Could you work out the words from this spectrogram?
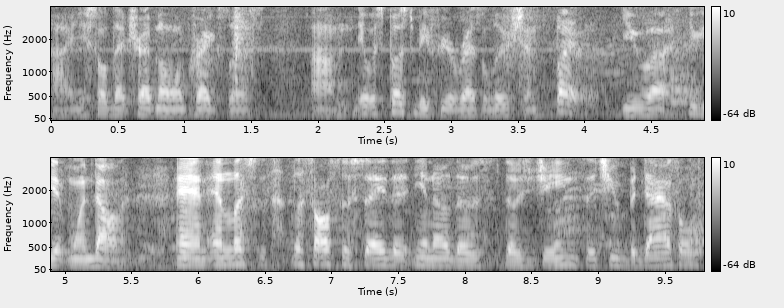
Uh, you sold that treadmill on Craigslist. Um, it was supposed to be for your resolution, but you uh, you get one dollar. And and let's let's also say that you know those those jeans that you bedazzled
